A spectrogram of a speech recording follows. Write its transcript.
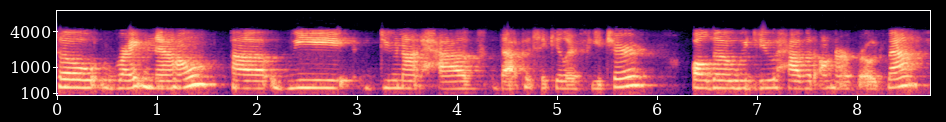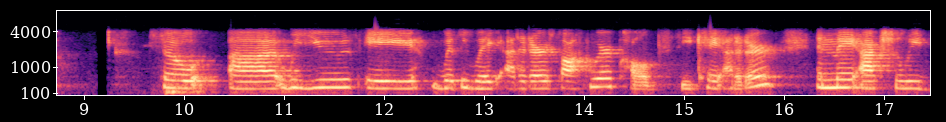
So right now, uh, we do not have that particular feature, although we do have it on our roadmap. So uh, we use a WYSIWYG editor software called CK Editor, and they actually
